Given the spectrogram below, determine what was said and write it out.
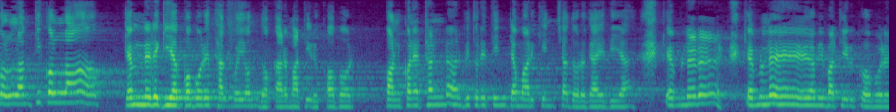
করলাম কি করলাম? কেমনে রে গিয়া কবরে থাকব অন্ধকার মাটির কবর? কনকনে ঠান্ডার ভিতরে তিনটা মার্কিন চাদর গায়ে দিয়া, কেমনে রে, কেমনে আমি মাটির কবরে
